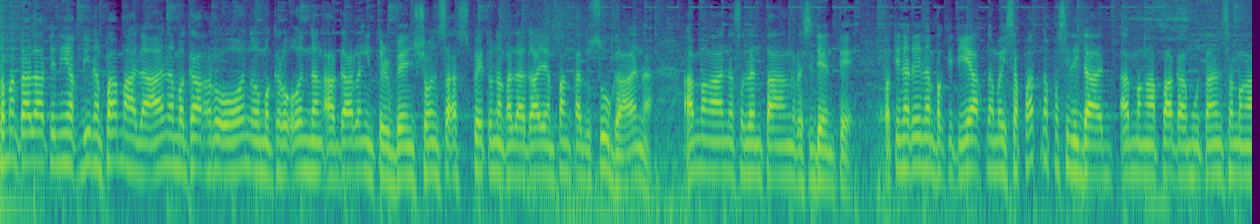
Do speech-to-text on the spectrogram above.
Samantala, tiniyak din ng pamahalaan na magkakaroon o magkaroon ng agarang intervention sa aspeto ng kalagayang pangkalusugan ang mga nasalantang residente. Pati na rin ang pagtitiyak na may sapat na pasilidad ang mga pagamutan sa mga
